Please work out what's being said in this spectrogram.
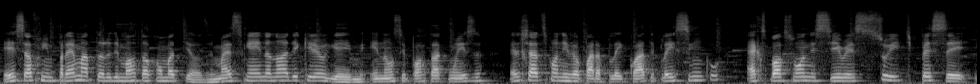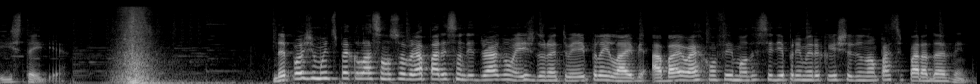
esse é o fim prematuro de Mortal Kombat 11, mas quem ainda não adquiriu o game e não se importar com isso, ele está disponível para Play 4 e Play 5, Xbox One Series, Switch, PC e Stadia. Depois de muita especulação sobre a aparição de Dragon Age durante o EA Play Live, a BioWare confirmou nesse dia primeiro que o estúdio não participará do evento.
